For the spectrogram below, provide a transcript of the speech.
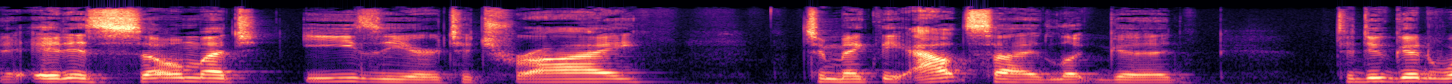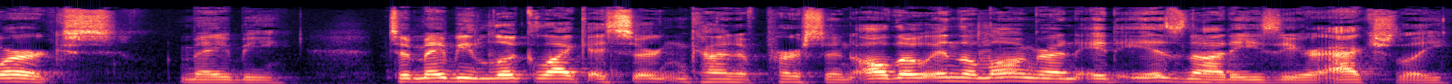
it is so much easier to try to make the outside look good, to do good works, maybe, to maybe look like a certain kind of person. Although in the long run, it is not easier, actually.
